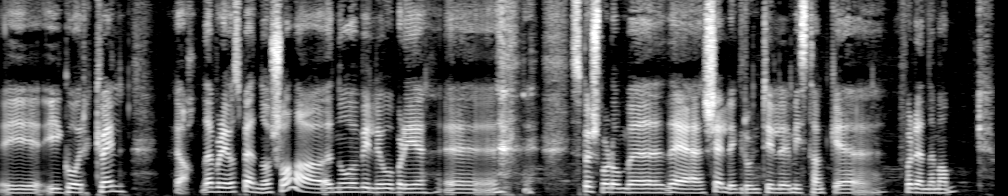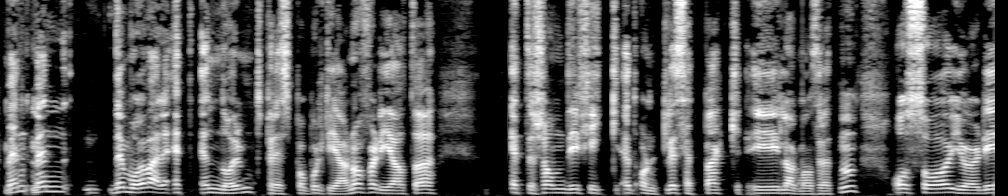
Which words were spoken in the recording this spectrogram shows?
i, i, går kveld. Ja, Det blir jo spennende å se. da. Nå vil det jo bli spørsmål om det er skjellig grunn til mistanke for denne mannen. Men, men, det må jo være et enormt press på politiet her nå, fordi at ettersom de fikk et ordentlig setback i lagmannsretten, og så gjør de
